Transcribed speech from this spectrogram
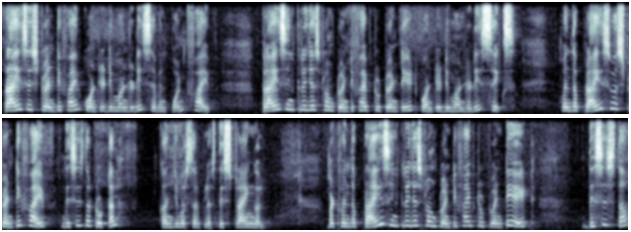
price is 25 quantity demanded is 7.5 price increases from 25 to 28 quantity demanded is 6. When the price was 25 this is the total consumer surplus this triangle. But when the price increases from 25 to 28 this is the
